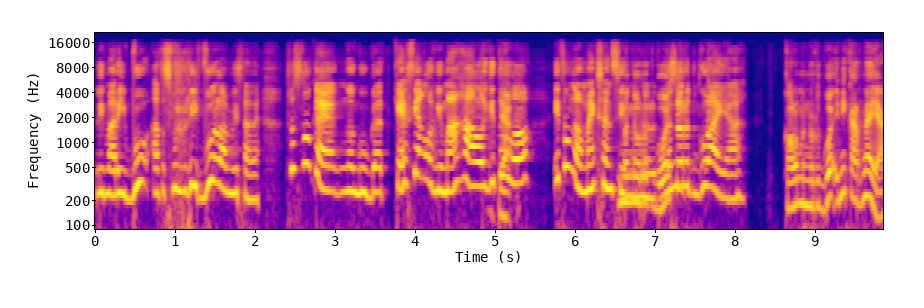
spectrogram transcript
lima ribu atau sepuluh ribu lah misalnya. Terus lo kayak ngegugat case yang lebih mahal gitu Ya. loh. Itu nggak make sense sih Menurut menurut gua sih- menurut gua ya kalau menurut gue ini karena ya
